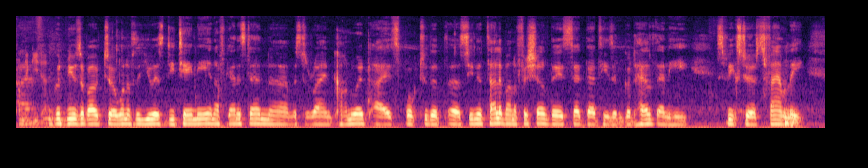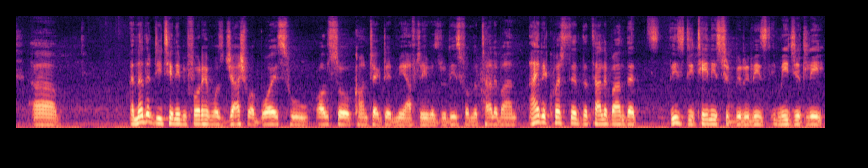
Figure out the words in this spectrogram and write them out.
come to Gita. Good news about uh, one of the U.S. detainees in Afghanistan, uh, Mr. Ryan Conway. I spoke to the uh, senior Taliban official. They said that he's in good health and he speaks to his family. Uh, another detainee before him was Joshua Boyce, who also contacted me after he was released from the Taliban. I requested the Taliban that these detainees should be released immediately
